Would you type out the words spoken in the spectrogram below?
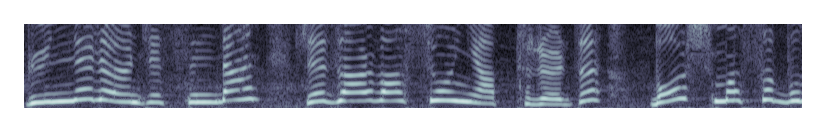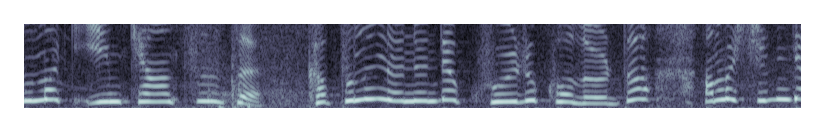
günler öncesinden rezervasyon yaptırırdı. Boş masa bulmak imkansızdı. Kapının önünde kuyruk olurdu ama şimdi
